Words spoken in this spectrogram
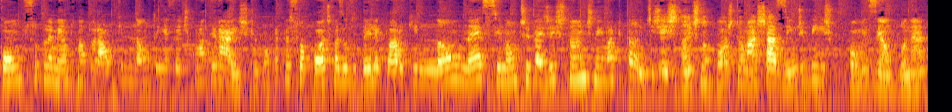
com um suplemento natural que não tem efeitos colaterais, que qualquer pessoa pode fazer uso dele, é claro que não, né, se não tiver gestante nem lactante. Gestante não pode tomar chazinho de bispo, como exemplo, né,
